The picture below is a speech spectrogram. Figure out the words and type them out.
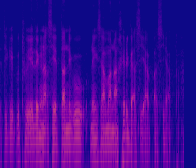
jadi kudu eling nak setan itu ning zaman akhir gak siapa-siapa.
